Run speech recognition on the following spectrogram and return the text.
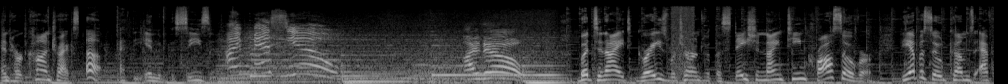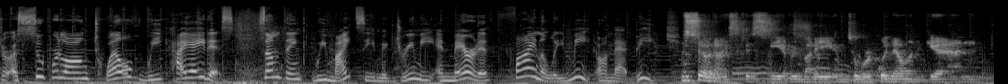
and her contract's up at the end of the season. I miss you! I know. But tonight, Grey's returns with a Station 19 crossover. The episode comes after a super long 12 week hiatus. Some think we might see McDreamy and Meredith finally meet on that beach. It's so nice to see everybody and to work with Ellen again. And,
